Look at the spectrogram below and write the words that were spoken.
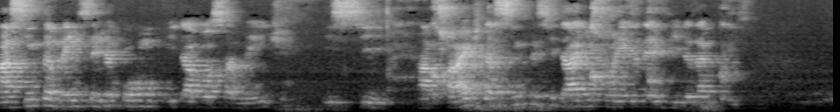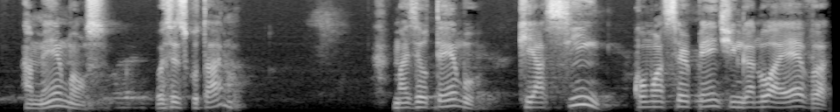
assim também seja corrompida a vossa mente, e se a parte da simplicidade e pureza devidas a Cristo. Amém, irmãos? Vocês escutaram? Mas eu temo que assim como a serpente enganou a Eva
